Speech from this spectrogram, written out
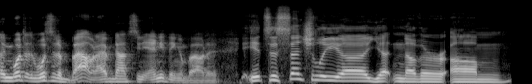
and what what's it about? I have not seen anything about it. It's essentially uh, yet another. Um,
